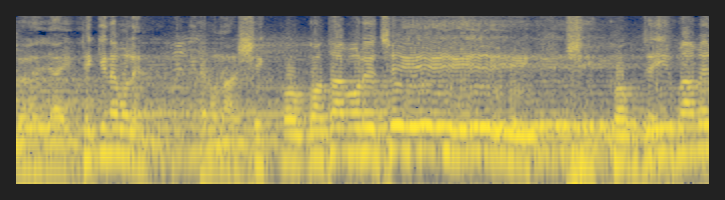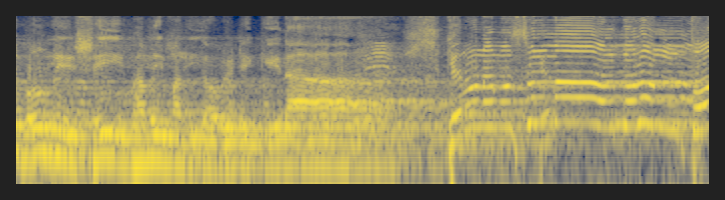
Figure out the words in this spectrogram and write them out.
চলে যায়। ঠিক কিনা বলেন? কেননা শিক্ষক কথা বলেছে, শিক্ষক যেইভাবে বলবে, সেইভাবেই মানতে হবে, ঠিক কিনা? কেননা মুসলমান, বলুন তো,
